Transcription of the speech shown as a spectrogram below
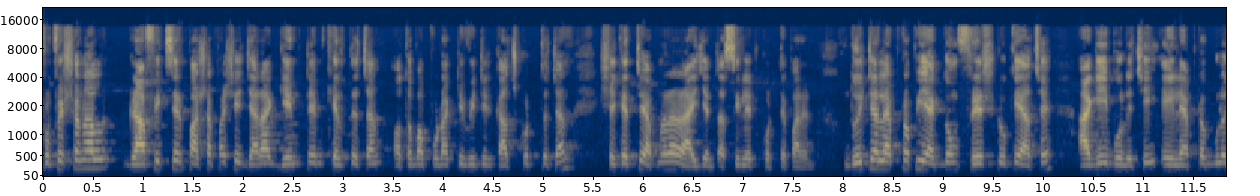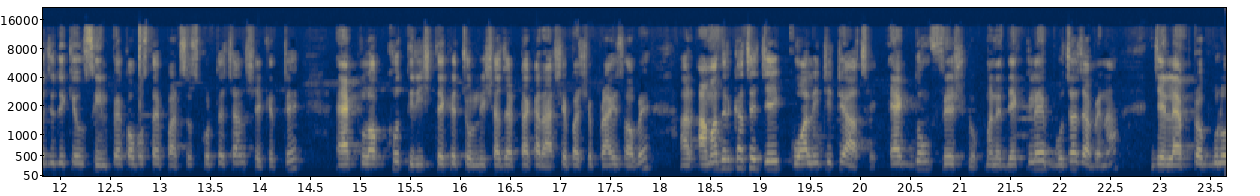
প্রফেশনাল গ্রাফিক্সের পাশাপাশি যারা গেম টেম খেলতে চান অথবা প্রোডাক্টিভিটির কাজ করতে চান, সেক্ষেত্রে আপনারা রাইজেনটা সিলেক্ট করতে পারেন। দুইটা ল্যাপটপই একদম ফ্রেশ লুকে আছে। আগেই বলেছি, এই ল্যাপটপগুলো যদি কেউ সিলপ্যাক অবস্থায় পারচেস করতে চান, সেক্ষেত্রে এক লক্ষ তিরিশ থেকে চল্লিশ হাজার টাকার আশেপাশে প্রাইস হবে। আর আমাদের কাছে যেই কোয়ালিটিটা আছে, একদম ফ্রেশ লুক মানে দেখলে বোঝা যাবে না যে ল্যাপটপগুলো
